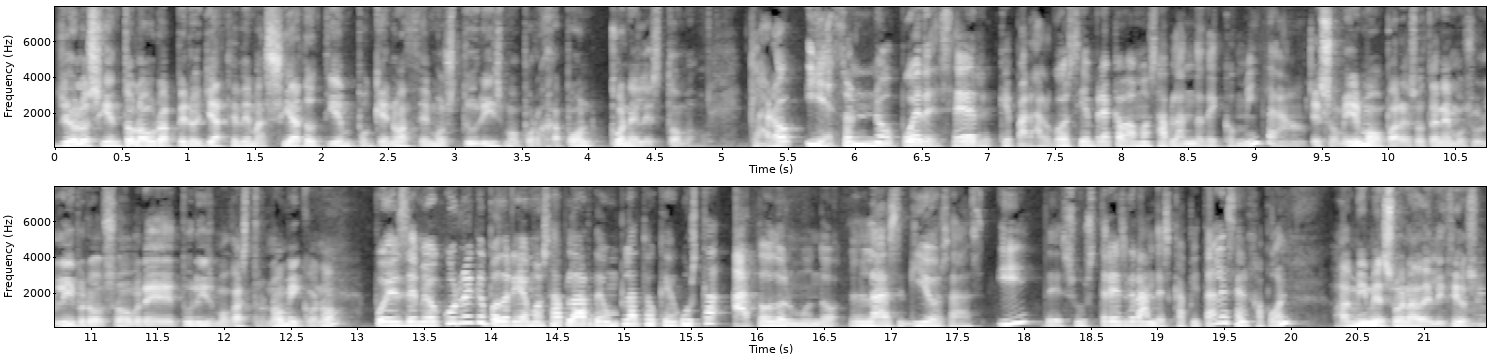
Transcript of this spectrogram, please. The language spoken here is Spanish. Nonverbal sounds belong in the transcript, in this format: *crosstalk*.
Yo lo siento, Laura, pero ya hace demasiado tiempo que no hacemos turismo por Japón con el estómago. Claro, y eso no puede ser, que para algo siempre acabamos hablando de comida. Eso mismo, para eso tenemos un libro sobre turismo gastronómico, ¿no? Pues se me ocurre que podríamos hablar de un plato que gusta a todo el mundo, las gyozas, y de sus tres grandes capitales en Japón. A mí me suena delicioso.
